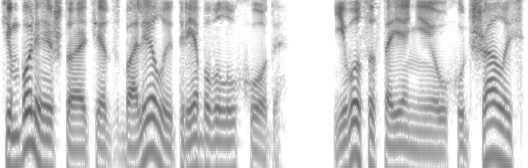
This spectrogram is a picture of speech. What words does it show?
тем более, что отец болел и требовал ухода. Его состояние ухудшалось,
